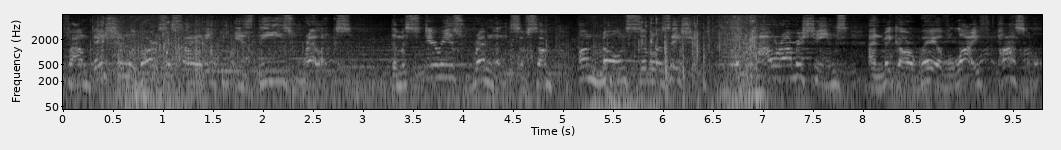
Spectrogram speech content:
Foundation of our society is these relics. The mysterious remnants of some unknown civilization that power our machines and make our way of life possible.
